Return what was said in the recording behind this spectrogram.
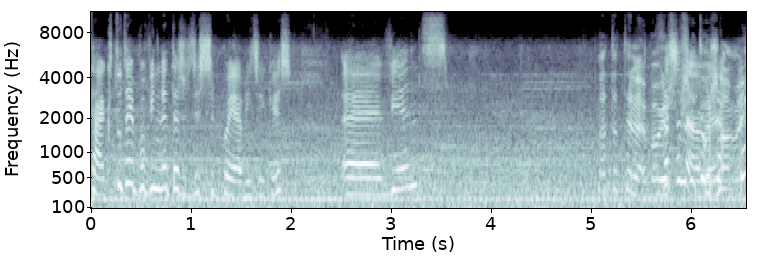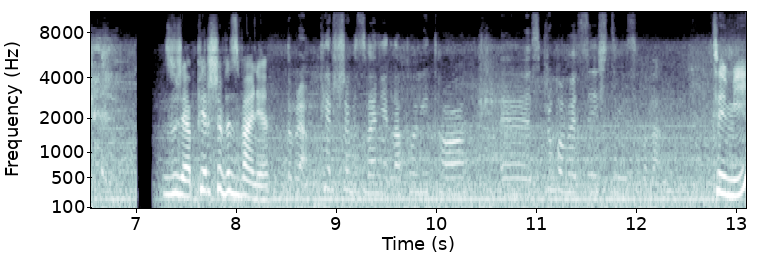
Tak, tutaj powinny też gdzieś się pojawić jakieś. E, więc No to tyle, bo już Zaczynamy. przedłużamy. Zuzia, pierwsze wyzwanie. Dobra, pierwsze wyzwanie dla Poli to y, spróbować zejść tymi schodami. Tymi?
